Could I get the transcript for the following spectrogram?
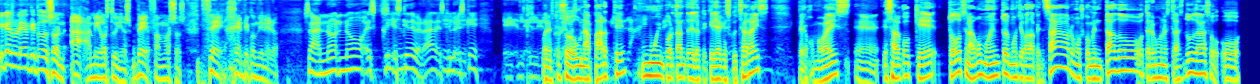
Qué casualidad que todos son A, amigos tuyos, B, famosos, C, gente con dinero. O sea, no, no, es que, es que de verdad, es que, es Bueno, esto es solo una parte muy importante de lo que quería que escucharais, pero como veis, eh, es algo que todos en algún momento hemos llegado a pensar, o hemos comentado, o tenemos nuestras dudas, o, o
